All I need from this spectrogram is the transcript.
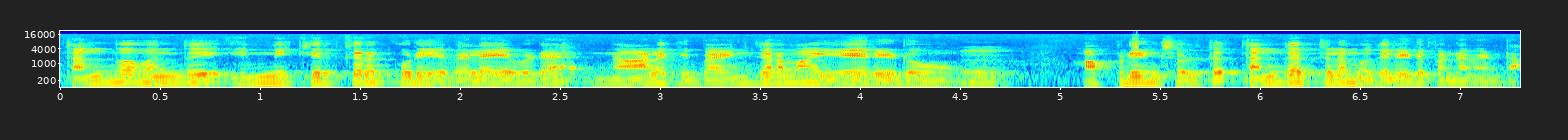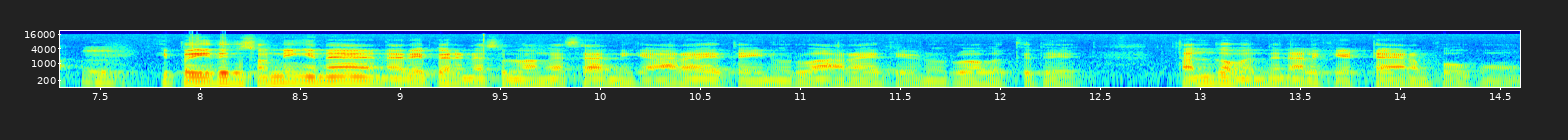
தங்கம் வந்து இன்னைக்கு இருக்கக்கூடிய விலையை விட நாளைக்கு பயங்கரமாக ஏறிடும். அப்படின்னு சொல்லிட்டு தங்கத்தில் முதலீடு பண்ண வேண்டாம். இப்போ இதுக்கு சொன்னீங்கன்னா நிறைய பேர் என்ன சொல்லுவாங்க சார் இன்னைக்கு ஆறாயிரத்தி ஐநூறுரூவா ஆறாயிரத்தி எழுநூறுவா வைக்குது. தங்கம் வந்து நாளைக்கு எட்டாயிரம் போகும்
